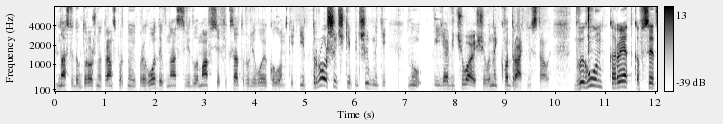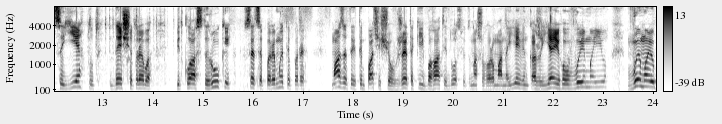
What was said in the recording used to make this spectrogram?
внаслідок дорожньо-транспортної пригоди в нас відламався фіксатор рульової колонки. І трошечки підшипники, ну, я відчуваю, що вони квадратні стали. Двигун, каретка, все це є. Тут дещо треба підкласти руки, все це перемити, перемазати. Тим паче, що вже такий багатий досвід у нашого Романа є. Він каже, я його вимию, вимию,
